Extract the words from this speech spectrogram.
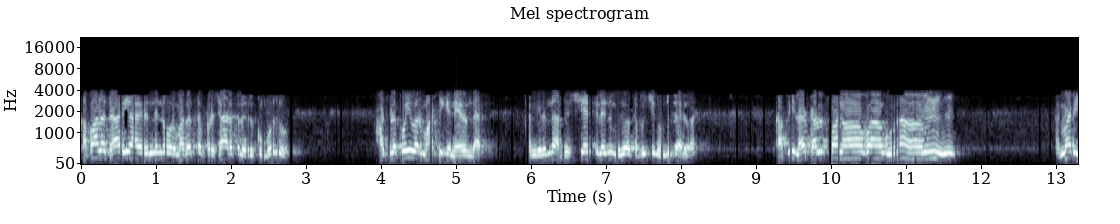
கபாலதாரியா இருந்துன்னு ஒரு மதத்தை பிரச்சாரத்தில் இருக்கும்போது அதுல போய் இவர் மாட்டிக்க நேர்ந்தார். அங்கிருந்து அந்த விஷயத்திலேருந்து மெதுவாக தப்பிச்சுன்னு வந்துட்டார் இவர். கபில கல்பனாவா குணம் அது மாதிரி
